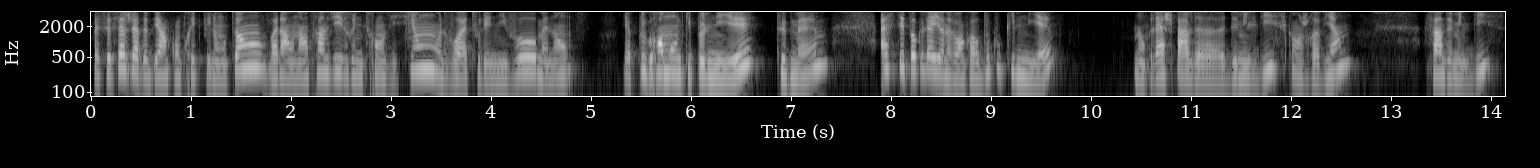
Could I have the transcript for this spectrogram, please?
Parce que ça, je l'avais bien compris depuis longtemps. Voilà, on est en train de vivre une transition, on le voit à tous les niveaux. Maintenant, il y a plus grand monde qui peut le nier, tout de même. À cette époque-là, il y en avait encore beaucoup qui le niaient. Donc là, je parle de 2010 quand je reviens, fin 2010.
